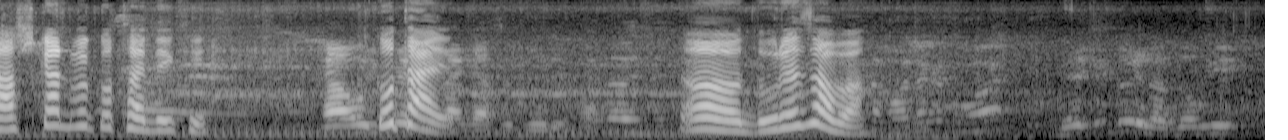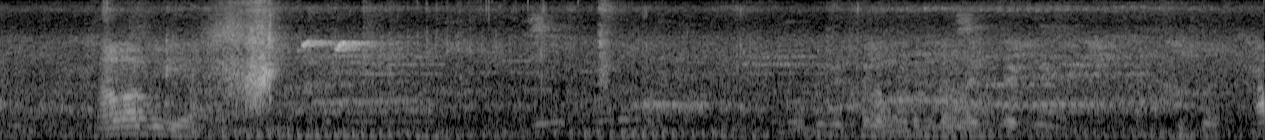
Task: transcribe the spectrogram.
ঘাস কাটবে কোথায় দেখি। কোথায়? ও দূরে যাবা? বেশি দূরে না জমি আমার দূরে আকাশ ওই ঘুরে একটা ওরে তো ঢালাই দিও ভাই পিয়নের তো গাড়ি আছে মানে জানো না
